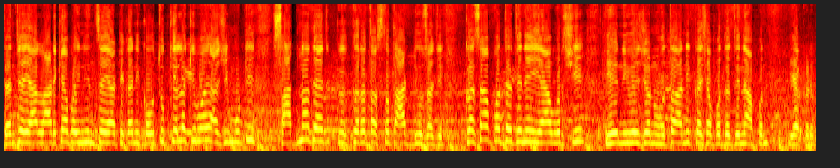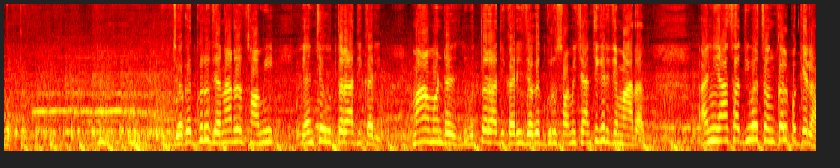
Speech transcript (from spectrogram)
त्यांच्या या लाडक्या बहिणींचं या ठिकाणी कौतुक केलं की बा अशी मोठी साधना त्या क- करत असतात. आठ दिवसाची. कशा पद्धतीने यावर्षी हे नियोजन होतं आणि कशा पद्धतीने आपण याकडे बघतो जगद्गुरू जनार्दन स्वामी यांचे उत्तराधिकारी महामंडळ उत्तराधिकारी जगद्गुरू स्वामी शांतिगिरीचे महाराज. आणि असा दिवस संकल्प केला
